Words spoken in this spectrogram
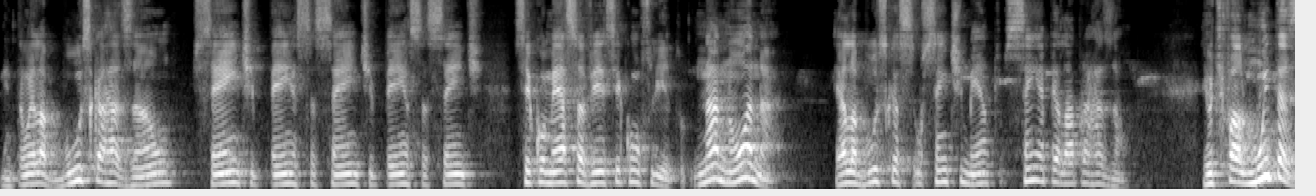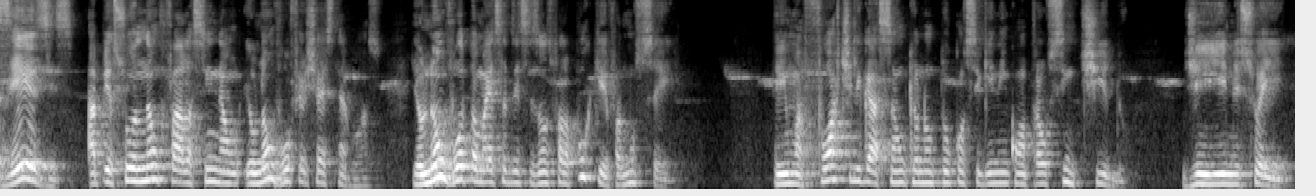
Então ela busca a razão, sente, pensa, sente, pensa, sente. Você começa a ver esse conflito. Na nona, ela busca o sentimento sem apelar para a razão. Eu te falo, muitas vezes a pessoa não fala assim, não, eu não vou fechar esse negócio. Eu não vou tomar essa decisão. Você fala, por quê? Eu falo, não sei. Tem uma forte ligação que eu não estou conseguindo encontrar o sentido de ir nisso aí.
